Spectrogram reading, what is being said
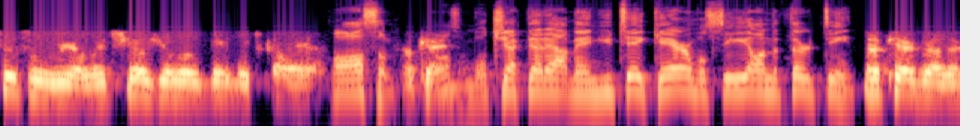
sizzle reel. It shows you a little bit what's going on. Awesome. Okay. Awesome. We'll check that out, man. You take care, and we'll see you on the 13th. Okay, brother.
